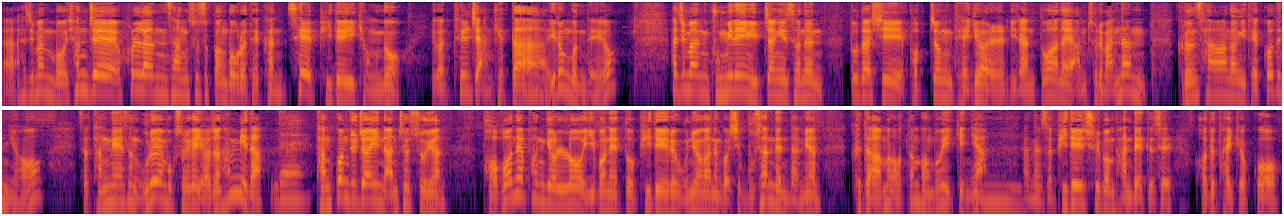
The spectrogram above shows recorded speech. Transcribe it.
아, 하지만 뭐 현재 혼란상 수습 방법으로 택한 새 비대위 경로 이건 틀지 않겠다 음. 이런 건데요. 하지만 국민의힘 입장에서는 또다시 법정 대결이란 또 하나의 암초를 만난 그런 상황이 됐거든요. 그래서 당내에서는 우려의 목소리가 여전합니다. 네. 당권 주자인 안철수 의원 법원의 판결로 이번에 또 비대위를 운영하는 것이 무산된다면 그 다음은 어떤 방법이 있겠냐 음. 라면서 비대위 출범 반대 뜻을 거듭 밝혔고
